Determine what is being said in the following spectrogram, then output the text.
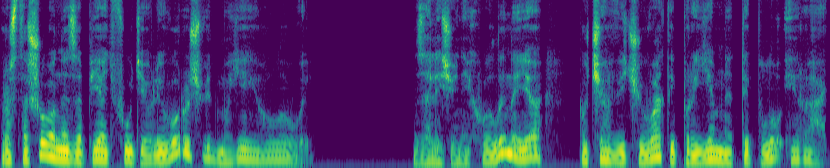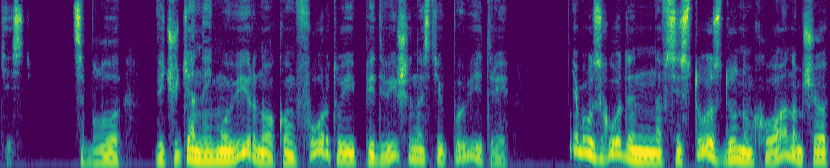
розташоване за п'ять футів ліворуч від моєї голови. За лічені хвилини я почав відчувати приємне тепло і радість. Це було відчуття неймовірного комфорту і підвішеності в повітрі. Я був згоден на всі сто з Доном Хуаном, що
